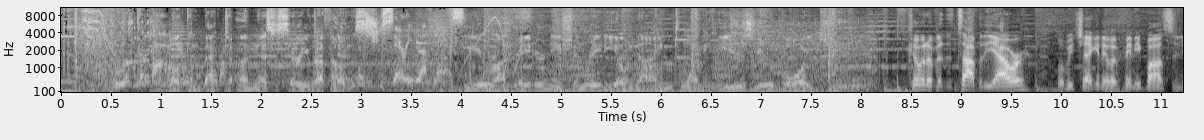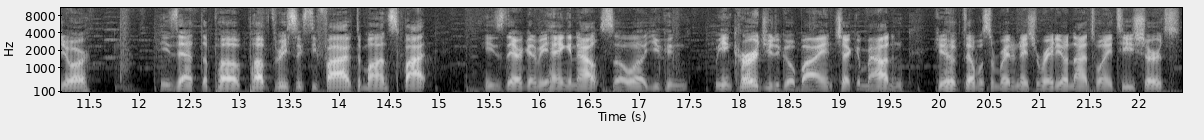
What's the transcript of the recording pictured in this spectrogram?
Welcome back to Unnecessary Roughness. Unnecessary Roughness. Here on Raider Nation Radio 920. Here's your boy Q. Coming up at the top of the hour, we'll be checking in with Vinny Bonsignore. He's at the pub Pub 365 Demond spot he's there going to be hanging out. So uh, you can we encourage you to go by and check him out and get hooked up with some Raider Nation Radio 920 T-shirts.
